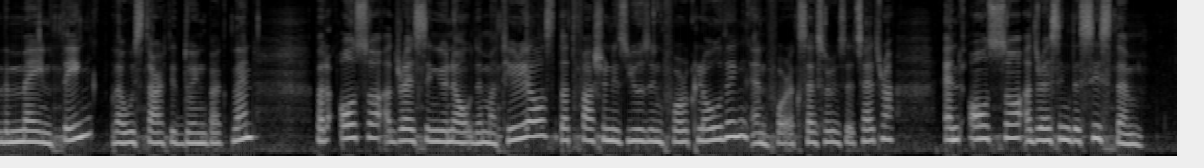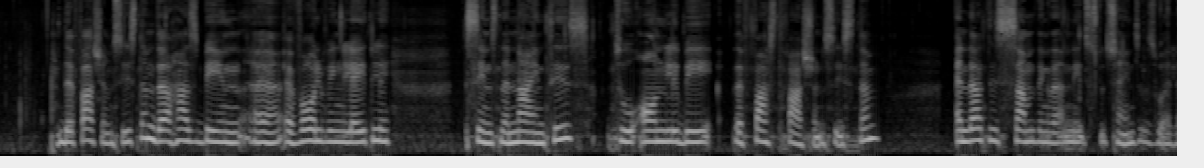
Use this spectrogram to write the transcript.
the main thing that we started doing back then but also addressing you know the materials that fashion is using for clothing and for accessories etc and also addressing the system the fashion system that has been uh, evolving lately since the 90s to only be the fast fashion system and that is something that needs to change as well.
